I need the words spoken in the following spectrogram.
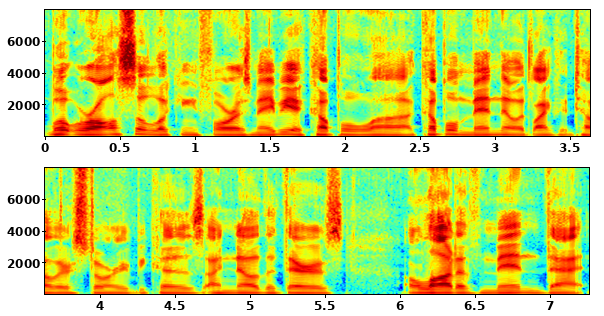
what we're also looking for is maybe a couple uh, a couple men that would like to tell their story because I know that there's a lot of men that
